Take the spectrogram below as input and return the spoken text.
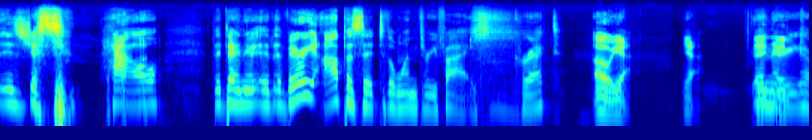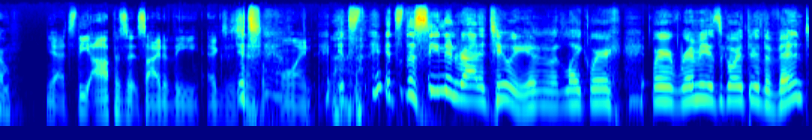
is just how the dynamic, the very opposite to the one three five. Correct. oh yeah. Yeah. And It- there it- you go. Yeah, it's the opposite side of the existential coin. It's it's the scene in Ratatouille, uh, like where where Remy is going through the vent,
